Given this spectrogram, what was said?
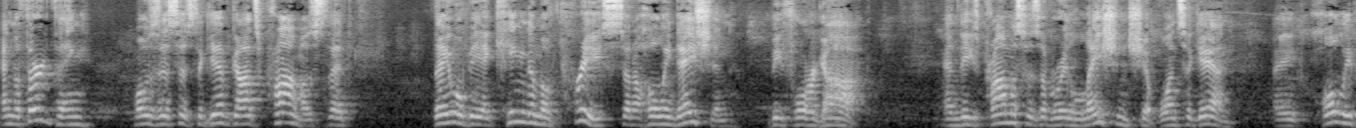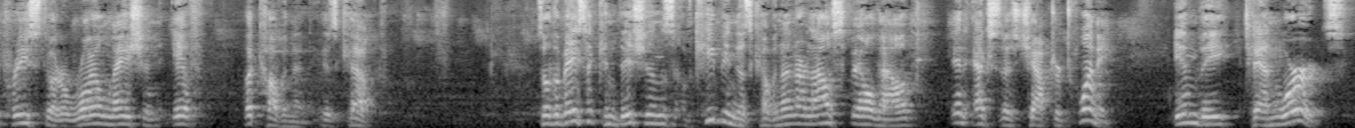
And the third thing, Moses is to give God's promise that they will be a kingdom of priests and a holy nation before God. And these promises of relationship, once again, a holy priesthood, a royal nation, if the covenant is kept. So the basic conditions of keeping this covenant are now spelled out in Exodus chapter 20 in the 10 words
